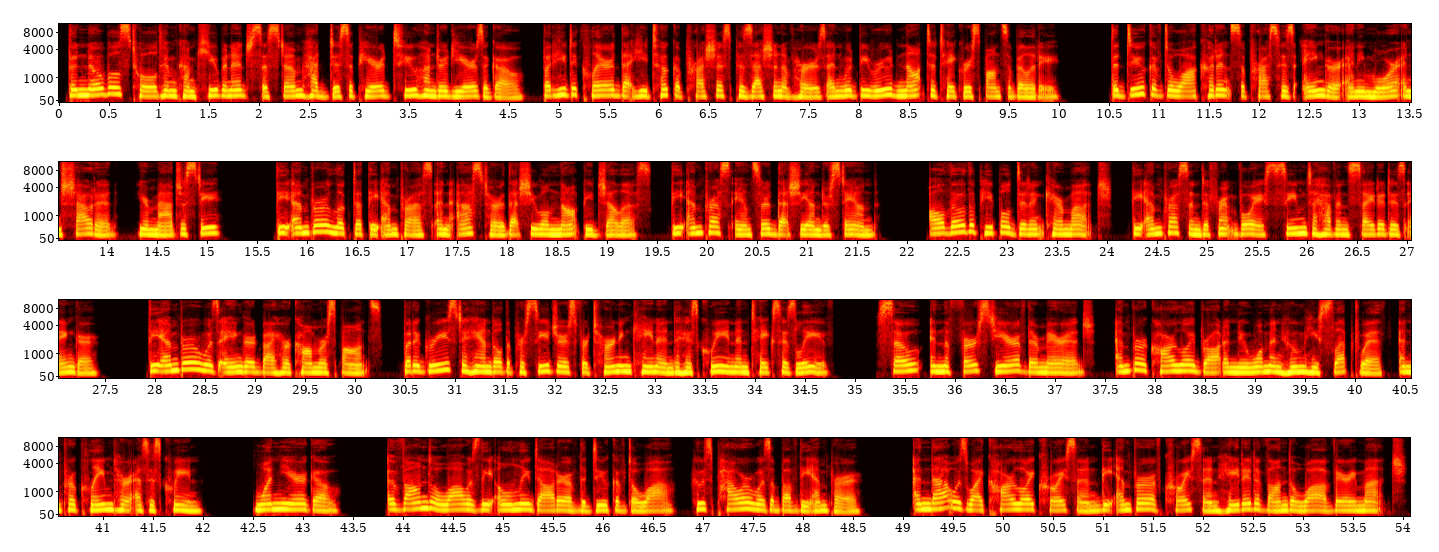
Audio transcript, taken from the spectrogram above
The nobles told him concubinage system had disappeared 200 years ago, but he declared that he took a precious possession of hers and would be rude not to take responsibility. The Duke of Valois couldn't suppress his anger anymore and shouted, Your Majesty? The Emperor looked at the Empress and asked her that she will not be jealous. The Empress answered that she understand. Although the people didn't care much, the Empress' indifferent voice seemed to have incited his anger. The emperor was angered by her calm response, but agrees to handle the procedures for turning Kana into his queen and takes his leave. So, in the first year of their marriage, Emperor Carloy brought a new woman whom he slept with and proclaimed her as his queen. One year ago, Yvonne Valois was the only daughter of the Duke of Valois, whose power was above the emperor. And that was why Carloy Croissant, the emperor of Croissant, hated Yvonne Valois very much.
